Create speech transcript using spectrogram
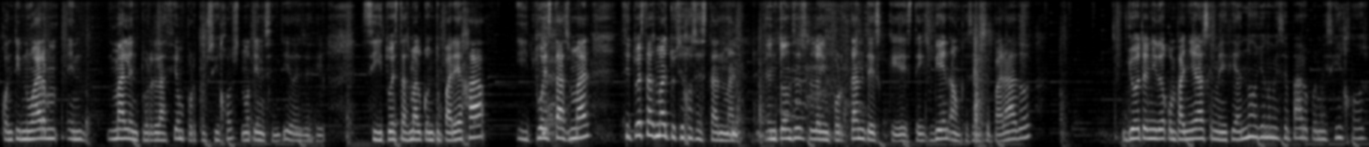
continuar en- mal en tu relación por tus hijos no tiene sentido. Es decir, si tú estás mal con tu pareja y tú estás mal, si tú estás mal, tus hijos están mal. Entonces, lo importante es que estéis bien, aunque sean separados. Yo he tenido compañeras que me decían, no, yo no me separo por mis hijos.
